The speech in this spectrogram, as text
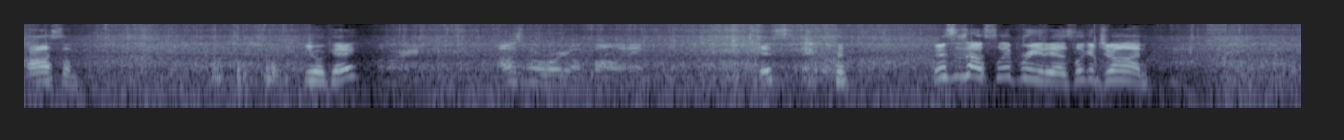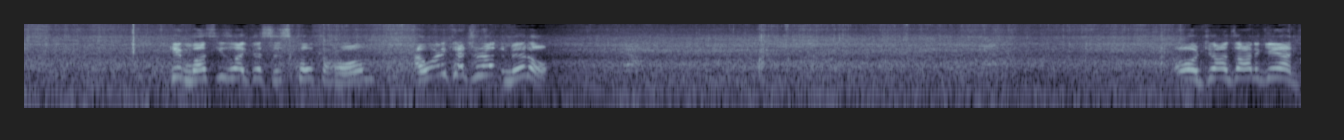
Awesome. You okay? I'm alright. I was more worried about falling in. It's this is how slippery it is. Look at John. Get muskies like this this close to home. I want to catch one out in the middle. Oh, John's on again.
